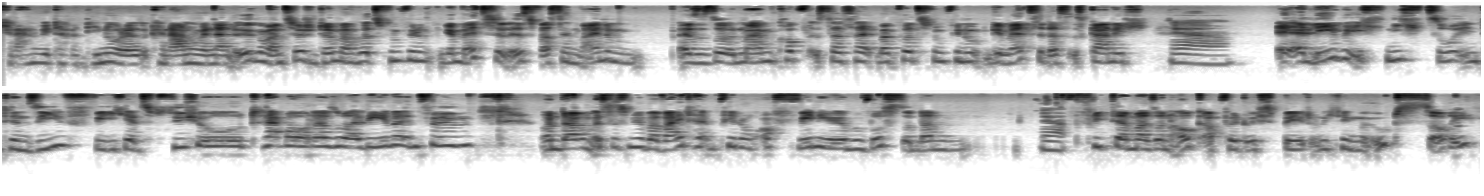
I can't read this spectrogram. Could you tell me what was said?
keine Ahnung, wie Tarantino oder so, keine Ahnung, wenn dann irgendwann zwischendrin mal kurz fünf Minuten Gemetzel ist, was in meinem, also so in meinem Kopf ist das halt mal kurz fünf Minuten Gemetzel, das ist gar nicht, Ja. er- erlebe ich nicht so intensiv, wie ich jetzt Psychoterror oder so erlebe in Filmen. Und darum ist es mir bei Weiterempfehlungen oft weniger bewusst und dann Ja. fliegt da mal so ein Augapfel durchs Bild und ich denke mir, ups, sorry,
